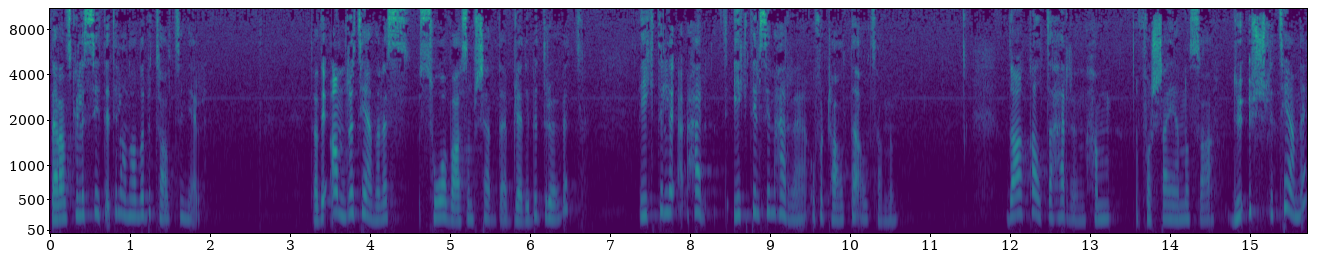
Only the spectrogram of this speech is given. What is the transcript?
der han skulle sitte til han hadde betalt sin gjeld. Da de andre tjenerne så hva som skjedde, ble de bedrøvet. De gikk til, her, gikk til sin herre og fortalte alt sammen. Da kalte Herren ham for seg igjen og sa, Du usle tjener,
